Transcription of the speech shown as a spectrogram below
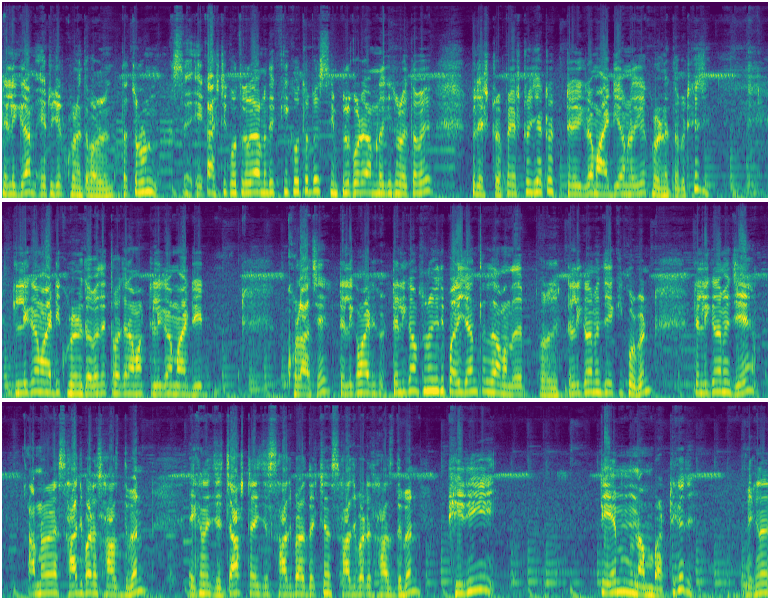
Telegram A to Z খুলে নিতে পারবেন। তা চলুন এই কাজটি করতে গেলে আমাদের কী করতে হবে? সিম্পল করে আমাদেরকে চলে যেতে হবে প্লে স্টোর প্লে স্টোরে যে একটা টেলিগ্রাম আইডি আমাদেরকে খুলে নিতে হবে, ঠিক আছে? টেলিগ্রাম আইডি খুলে নিতে হবে। দেখতে পাচ্ছেন আমার টেলিগ্রাম আইডি খোলা আছে। টেলিগ্রাম আইডি টেলিগ্রাম শুনে যদি পারি যান, তাহলে আমাদের টেলিগ্রামে যে কী করবেন? টেলিগ্রামে যে আপনারা সার্চ বারে সার্চ দেবেন। এখানে যে জাস্ট এই যে সার্চ বার দেখছেন সার্চ বারে সার্চ দেবেন। ফ্রি টেম নাম্বার, ঠিক আছে? এখানে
